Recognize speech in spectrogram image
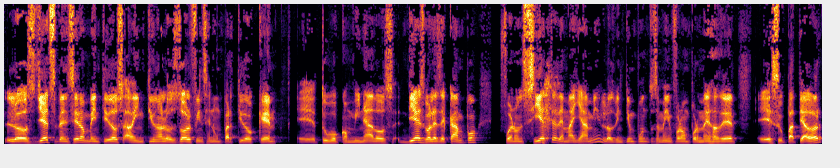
Los Jets vencieron 22 a 21 a los Dolphins en un partido que eh, tuvo combinados 10 goles de campo. Fueron 7 de Miami, los 21 puntos también fueron por medio de eh, su pateador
